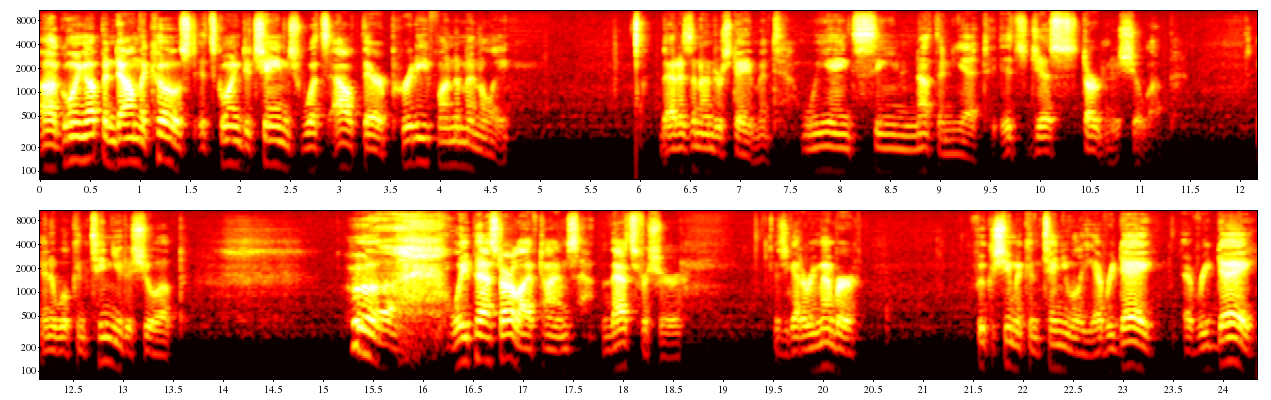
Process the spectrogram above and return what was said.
uh, going up and down the coast. It's going to change what's out there pretty fundamentally. That is an understatement. We ain't seen nothing yet. It's just starting to show up. And it will continue to show up way past our lifetimes, that's for sure. Because you got to remember, Fukushima continually, every day, every day,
